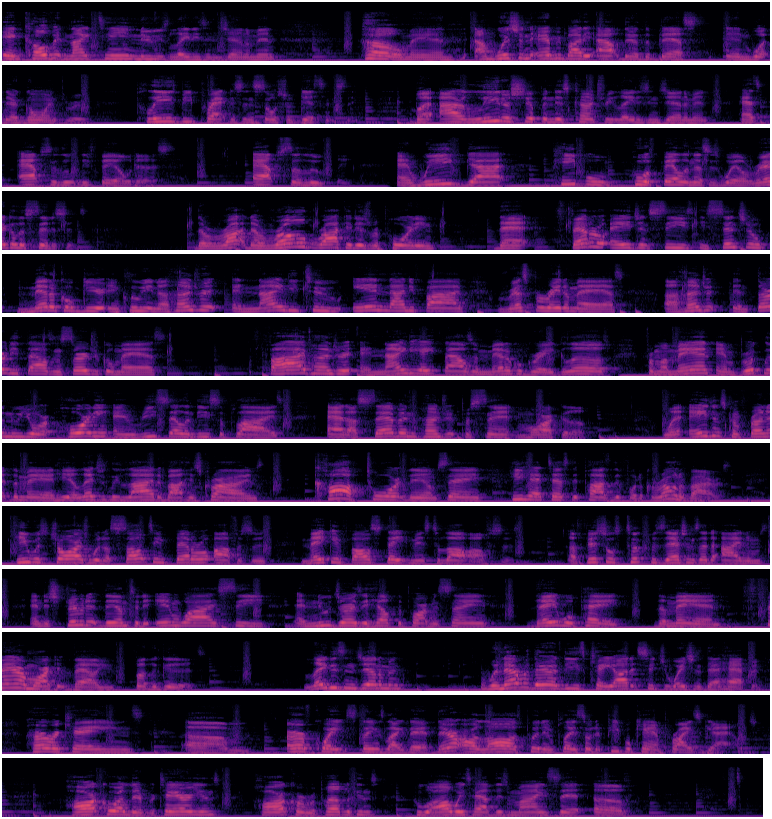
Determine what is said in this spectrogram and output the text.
In COVID 19 news, ladies and gentlemen, oh man, I'm wishing everybody out there the best in what they're going through. Please be practicing social distancing. But our leadership in this country, ladies and gentlemen, has absolutely failed us. Absolutely. And we've got people who are failing us as well, regular citizens. The, ro- the Rogue Rocket is reporting that federal agents seized essential medical gear, including 192 N95 respirator masks, 130,000 surgical masks, 598,000 medical grade gloves from a man in Brooklyn, New York, hoarding and reselling these supplies at a 700% markup. When agents confronted the man, he allegedly lied about his crimes coughed toward them saying he had tested positive for the coronavirus. He was charged with assaulting federal officers, making false statements to law officers. Officials took possessions of the items and distributed them to the NYC and New Jersey Health Department, saying they will pay the man fair market value for the goods. Ladies and gentlemen, whenever there are these chaotic situations that happen, hurricanes, um, earthquakes, things like that, there are laws put in place so that people can't price gouge. Hardcore libertarians, hardcore Republicans who always have this mindset of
